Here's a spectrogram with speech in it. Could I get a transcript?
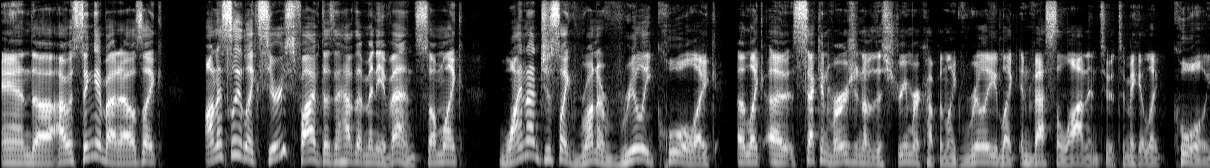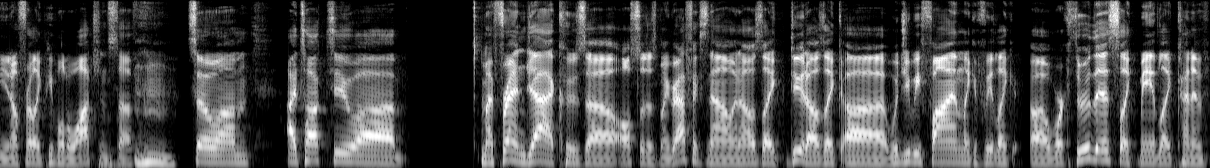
and uh, I was thinking about it. I was like, honestly, like Series 5 doesn't have that many events. So I'm like, why not just like run a really cool like a, like a second version of the streamer cup and like really like invest a lot into it to make it like cool, you know, for like people to watch and stuff. So um I talked to uh my friend Jack, who's uh, also does my graphics now, and I was like, dude, I was like, uh, would you be fine like if we like uh, work through this, like made like kind of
